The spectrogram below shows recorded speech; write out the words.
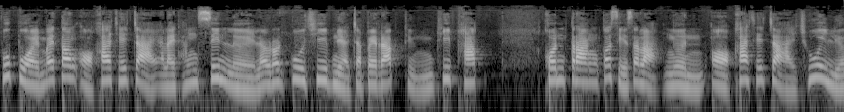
ผู้ป่วยไม่ต้องออกค่าใช้จ่ายอะไรทั้งสิ้นเลย แล้วรถกู้ชีพเนี่ยจะไปรับถึงที่พัก คนตรังก็เสียสละเงินออกค่าใช้จ่ายช่วยเหลือ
